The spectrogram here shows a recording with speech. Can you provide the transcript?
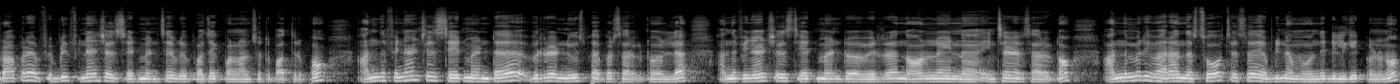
ப்ராப்பராக எப்படி ஃபினான்ஷியல் ஸ்டேட்மெண்ட்ஸை எப்படி ப்ரொஜெக்ட் பண்ணலான்னு சொல்லிட்டு பார்த்துருப்போம். அந்த ஃபினான்ஷியல் ஸ்டேட்மெண்ட்டை விடுற நியூஸ் பேப்பர்ஸாக இருக்கட்டும் இல்லை அந்த ஃபினான்ஷியல் ஸ்டேட்மெண்ட்டை விடுற அந்த ஆன்லைன் இன்சைடர்ஸாக இருக்கட்டும் அந்தமாரி வர அந்த சோர்ஸஸை எப்படி நம்ம வந்து டெலிகேட் பண்ணணும்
